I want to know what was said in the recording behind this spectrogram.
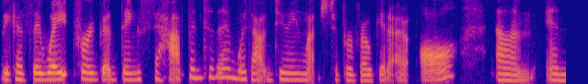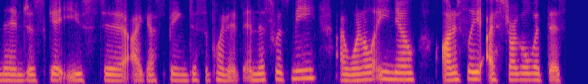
because they wait for good things to happen to them without doing much to provoke it at all um, and then just get used to i guess being disappointed and this was me i want to let you know honestly i struggle with this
